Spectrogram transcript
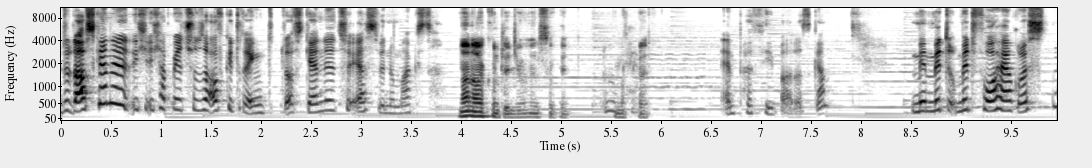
Du darfst gerne, ich, ich habe mir jetzt schon so aufgedrängt. Du darfst gerne zuerst, wenn du magst. Na, na, continue, ist okay. Mach Okay. Empathy war das, gell? Mit, mit, mit vorher rösten?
